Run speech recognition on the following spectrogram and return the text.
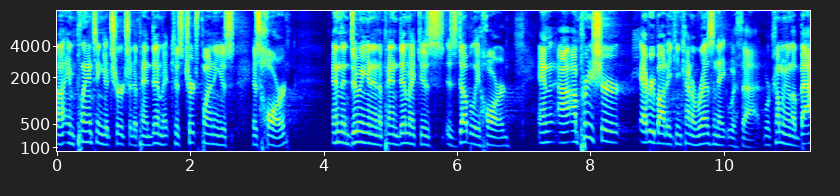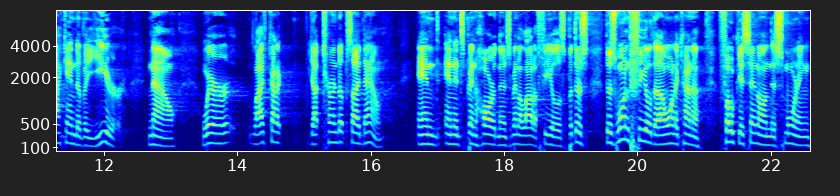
uh, in planting a church in a pandemic because church planting is, is hard. And then doing it in a pandemic is, is doubly hard. And I, I'm pretty sure everybody can kind of resonate with that. We're coming on the back end of a year now where life kind of got turned upside down. And, and it's been hard and there's been a lot of feels. But there's, there's one feel that I want to kind of focus in on this morning.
